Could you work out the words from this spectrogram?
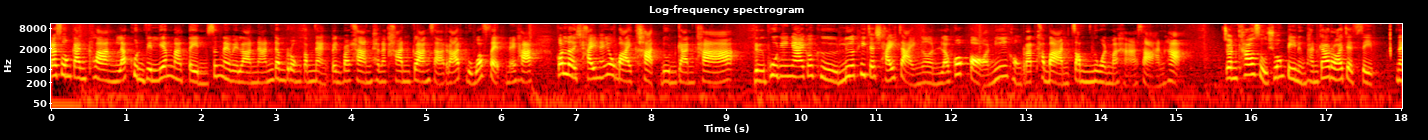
กระทรวงการคลังและคุณวิลเลียมมาติน ซึ่งในเวลานั้นดำรงตำแหน่งเป็นประธานธนาคารกลางสหรัฐหรือว่าเฟดนะคะ ก็เลยใช้นโยบายขาดดุลการค้า หรือพูดง่ายๆ ก็คือเลือกที่จะใช้จ่ายเงิน แล้วก็ก่อหนี้ของรัฐบาลจำนวนมหาศาลค่ะ จนเข้าสู่ช่วงปี 1970 ใน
